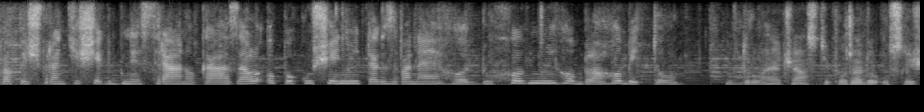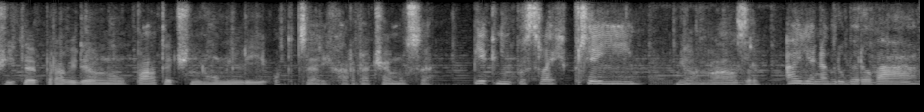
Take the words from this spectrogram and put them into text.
Papež František dnes ráno kázal o pokušení tzv. duchovního blahobytu. V druhé části pořadu uslyšíte pravidelnou páteční homilí otce Richarda Čemuse. Pěkný poslech přejí Milan Lázr a Jana Gruberová.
